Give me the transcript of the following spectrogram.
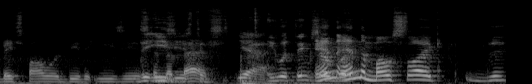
baseball would be the easiest The and easiest, the to, best, yeah, You would think so, and but and the most like the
